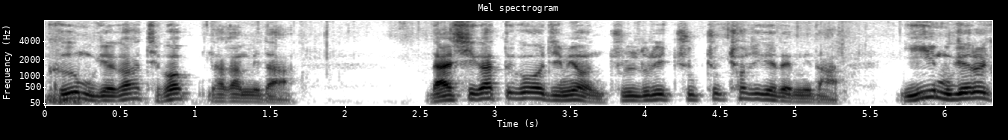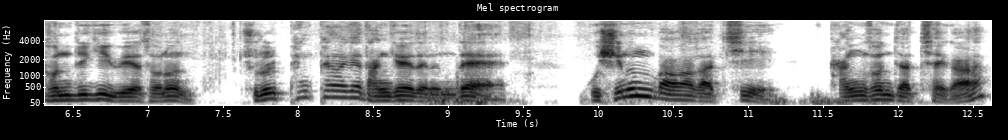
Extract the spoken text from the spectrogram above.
그 무게가 제법 나갑니다. 날씨가 뜨거워지면 줄들이 축축 처지게 됩니다. 이 무게를 건드기 위해서는 줄을 팽팽하게 당겨야 되는데 보시는 바와 같이 강선 자체가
